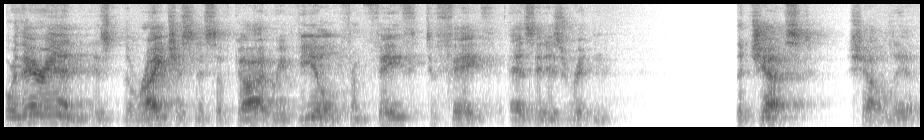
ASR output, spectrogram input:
For therein is the righteousness of God revealed from faith to faith, as it is written, The just shall live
